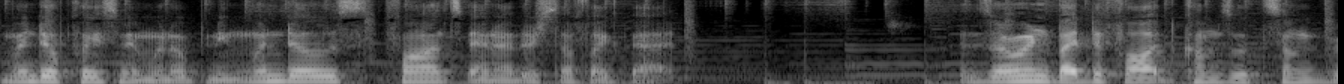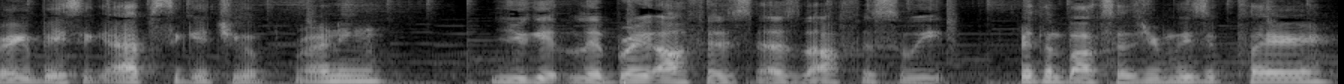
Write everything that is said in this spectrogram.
window placement when opening windows, fonts, and other stuff like that. Zorin by default comes with some very basic apps to get you up and running, you get LibreOffice as the office suite. Rhythmbox has your music player,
